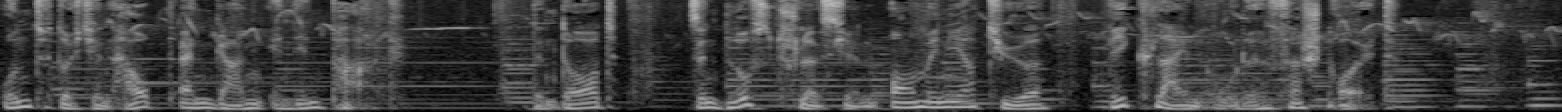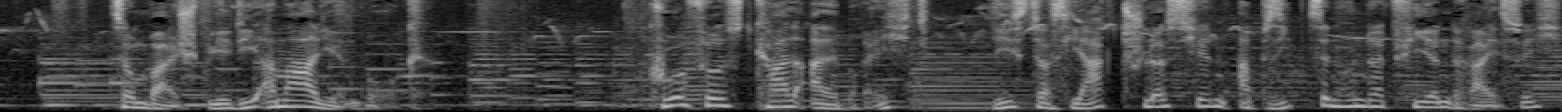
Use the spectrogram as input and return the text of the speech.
und durch den Haupteingang in den Park. Denn dort sind Lustschlösschen en Miniatur wie Kleinode verstreut. Zum Beispiel die Amalienburg. Kurfürst Karl Albrecht ließ das Jagdschlösschen ab 1734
